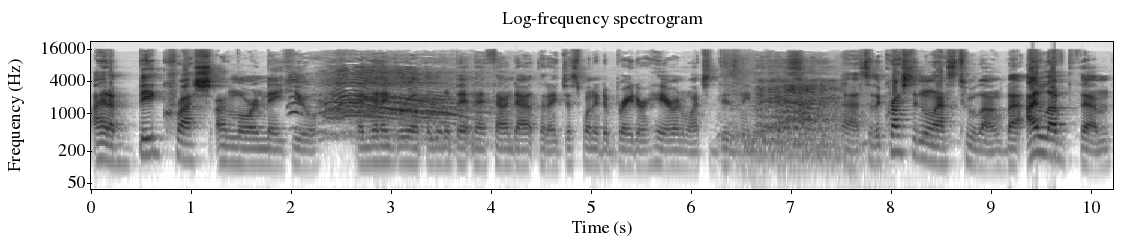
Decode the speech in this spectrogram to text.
I had a big crush on Lauren Mayhew. And then I grew up a little bit and I found out that I just wanted to braid her hair and watch Disney movies. Uh, so the crush didn't last too long, but I loved them.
